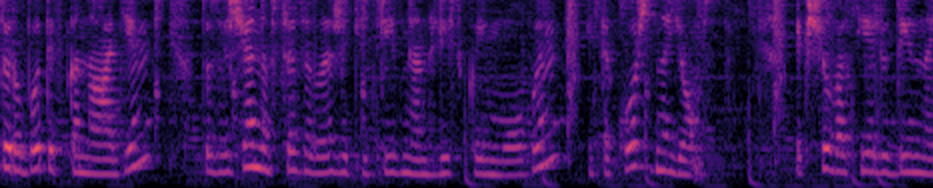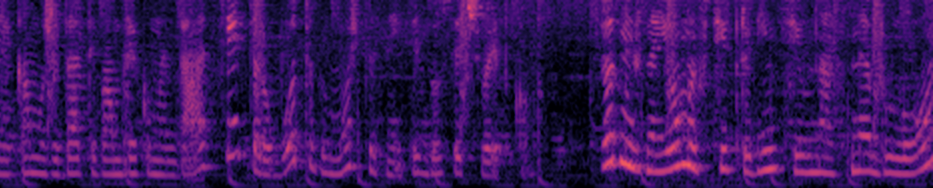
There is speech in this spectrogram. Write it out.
До роботи в Канаді, то звичайно все залежить від рівня англійської мови і також знайомств. Якщо у вас є людина, яка може дати вам рекомендації, то роботу ви можете знайти досить швидко. Жодних знайомих в цій провінції у нас не було,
